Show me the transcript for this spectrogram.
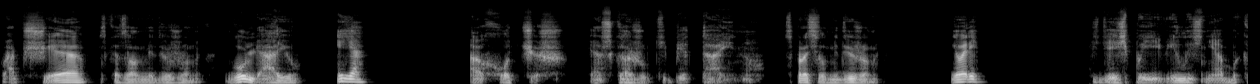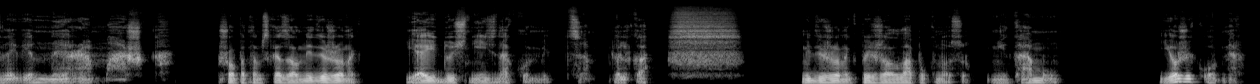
вообще, — сказал медвежонок, — гуляю. — И я. — А хочешь, я скажу тебе тайну? — спросил медвежонок. — Говори. — Здесь появилась необыкновенная ромашка, — шепотом сказал медвежонок. — Я иду с ней знакомиться. Только... Медвежонок прижал лапу к носу. — Никому. Ежик обмер.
